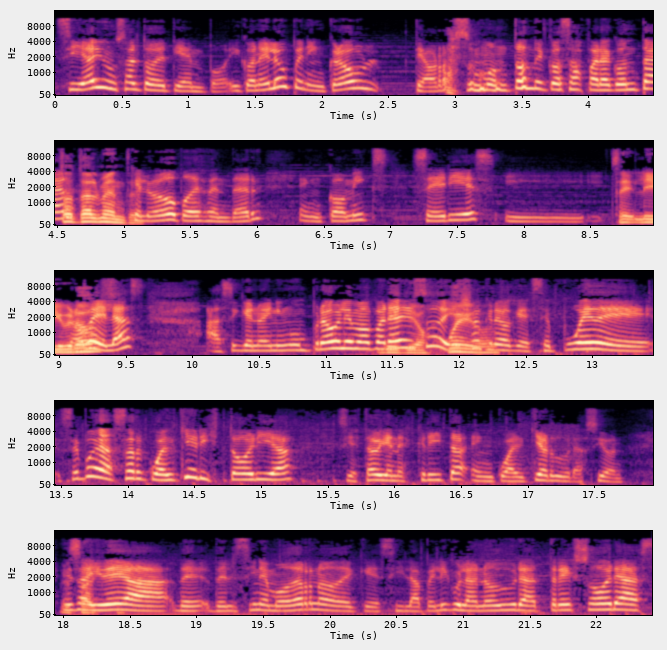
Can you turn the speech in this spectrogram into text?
si hay un salto de tiempo y con el opening crawl te ahorras un montón de cosas para contar Totalmente. que luego podés vender en cómics, series y, Sí, y libros. novelas. Así que no hay ningún problema para eso y yo creo que se puede se puede hacer cualquier historia si está bien escrita en cualquier duración. Esa idea de- del cine moderno de que si la película no dura tres horas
